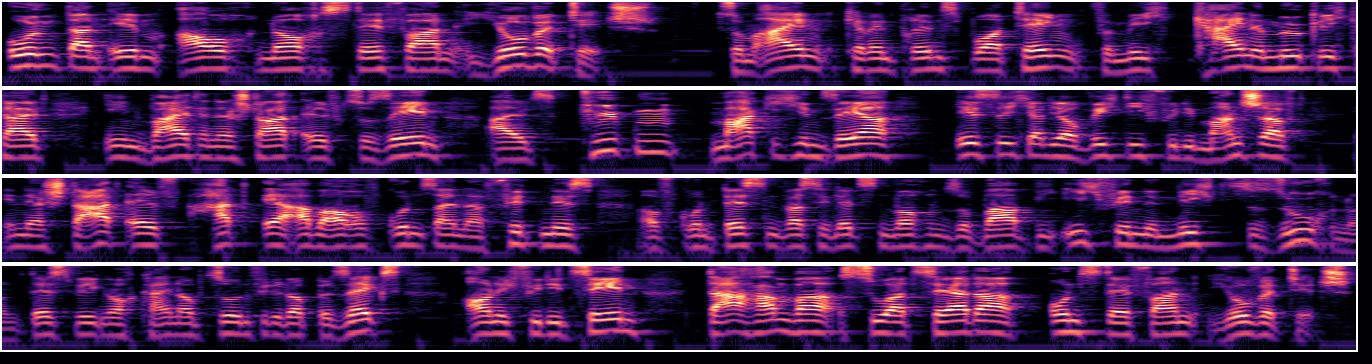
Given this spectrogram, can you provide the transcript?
und dann eben auch noch Stefan Jovetic. Zum einen Kevin Prince Boateng, für mich keine Möglichkeit, ihn weiter in der Startelf zu sehen. Als Typen mag ich ihn sehr, ist sicherlich auch wichtig für die Mannschaft. In der Startelf hat er aber auch aufgrund seiner Fitness, aufgrund dessen, was die letzten Wochen so war, wie ich finde, nichts zu suchen und deswegen auch keine Option für die Doppel 6, auch nicht für die 10. Da haben wir Suat Serda und Stefan Jovetic.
